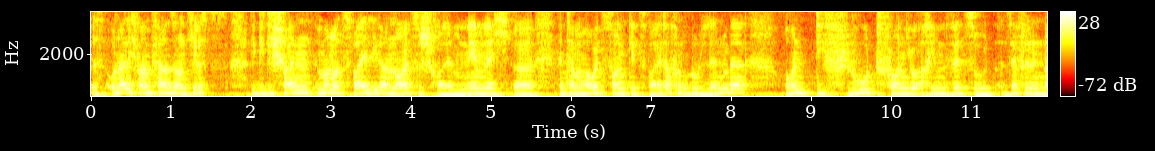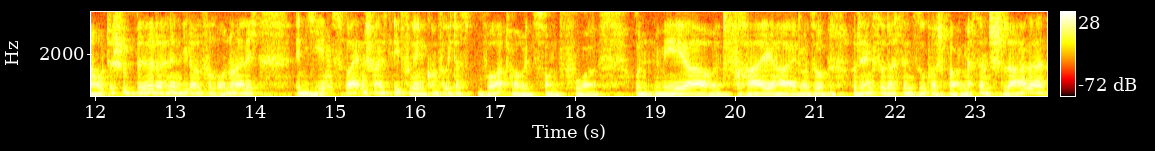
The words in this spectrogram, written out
Es Unheilig war im Fernsehen und jedes. Die, die, die scheinen immer nur zwei Lieder neu zu schreiben, nämlich äh, Hinterm Horizont geht's weiter von Udo Lindenberg und die Flut von Joachim Witt. So sehr viele nautische Bilder in den Liedern von Unheilig. In jedem zweiten Scheißlied von denen kommt für euch das Wort Horizont vor. Und Meer und Freiheit und so. Du denkst so, das sind Supersparken. Das sind Schlager.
